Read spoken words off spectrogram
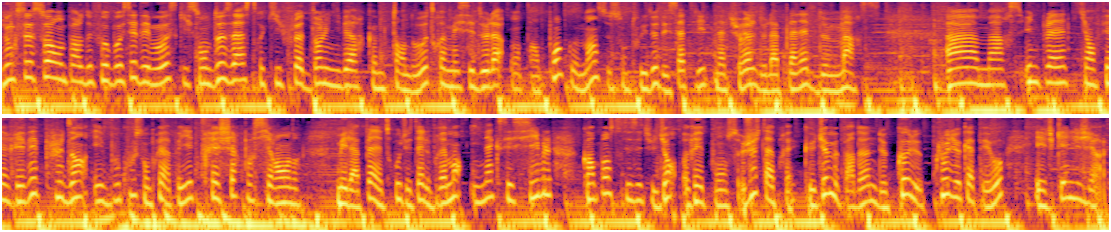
Donc ce soir, on parle de Phobos et Deimos, qui sont deux astres qui flottent dans l'univers comme tant d'autres, mais ces deux-là ont un point commun, ce sont tous les deux des satellites naturels de la planète de Mars. Ah, Mars, une planète qui en fait rêver plus d'un et beaucoup sont prêts à payer très cher pour s'y rendre. Mais la planète rouge est-elle vraiment inaccessible? Qu'en pensent les étudiants? Réponse juste après. Que Dieu me pardonne de Claudio Capeo et Kenji Girac.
